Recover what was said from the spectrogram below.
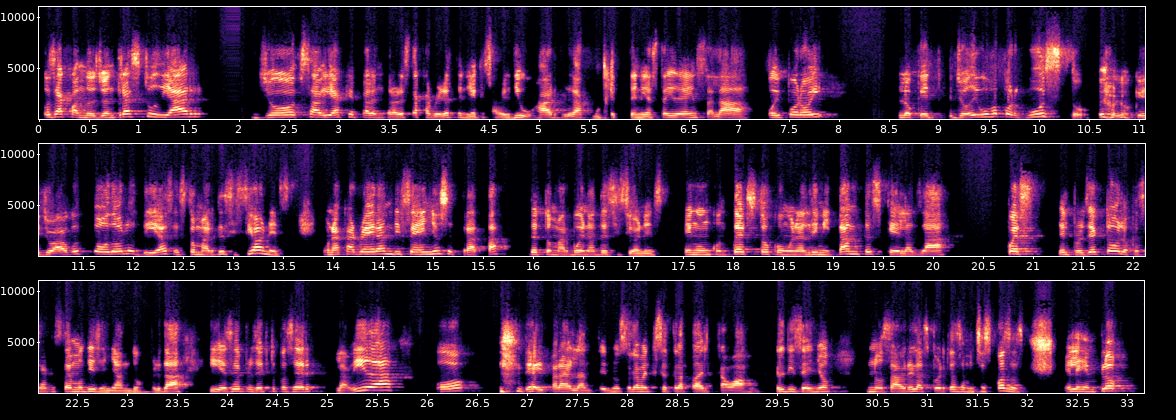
o sea, cuando yo entré a estudiar, yo sabía que para entrar a esta carrera tenía que saber dibujar, ¿verdad? Como que tenía esta idea instalada. Hoy por hoy, lo que yo dibujo por gusto, pero lo que yo hago todos los días es tomar decisiones. Una carrera en diseño se trata de tomar buenas decisiones en un contexto con unas limitantes que las da pues el proyecto o lo que sea que estemos diseñando, ¿verdad? Y ese proyecto puede ser la vida o de ahí para adelante. No solamente se trata del trabajo, el diseño nos abre las puertas a muchas cosas. El ejemplo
